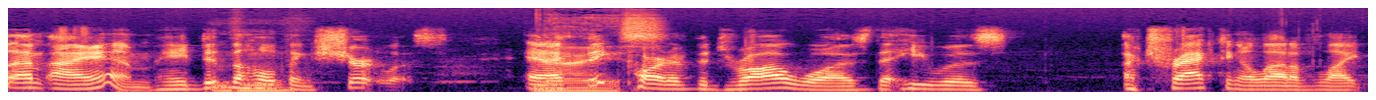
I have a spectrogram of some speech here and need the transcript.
I'm- I am. He did the whole Mhm. thing shirtless, and I think part of the draw was that he was attracting a lot of like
